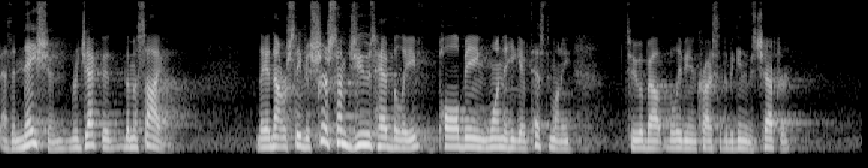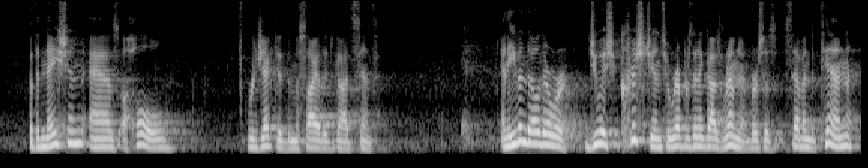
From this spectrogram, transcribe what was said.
as a nation, rejected the Messiah. They had not received it. Sure, some Jews had believed, Paul being one that he gave testimony to about believing in Christ at the beginning of this chapter. But the nation as a whole rejected the Messiah that God sent. And even though there were Jewish Christians who represented God's remnant, verses 7 to 10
